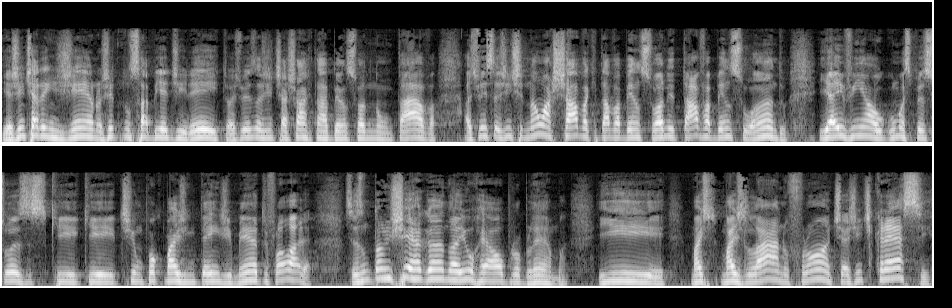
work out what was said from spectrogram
E a gente era ingênuo, a gente não sabia direito, às vezes a gente achava que estava abençoando e não estava, às vezes a gente não achava que estava abençoando e estava abençoando, e aí vinha algumas pessoas que, que tinham um pouco mais de entendimento e falaram, olha, vocês não estão enxergando aí o real problema. E, mas, mas lá no front a gente cresce.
